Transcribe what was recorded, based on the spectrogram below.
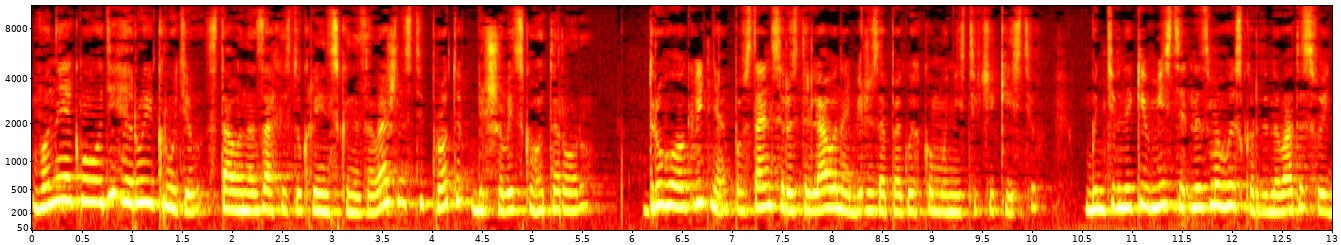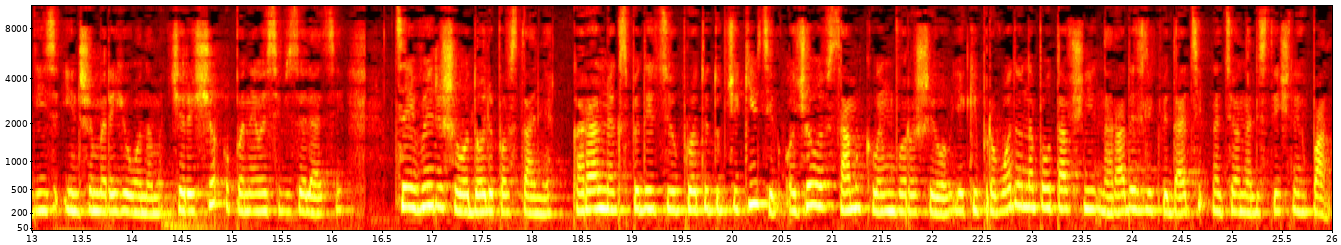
Вони, як молоді герої крутів, стали на захист української незалежності проти більшовицького терору. 2 квітня повстанці розстріляли найбільш запеклих комуністів-чекістів. Бунтівники в місті не змогли скоординувати свої дії з іншими регіонами, через що опинилися в ізоляції. Це й вирішило долю повстання. Каральну експедицію проти дубчаківців очолив сам Клим Ворошилов, який проводив на Полтавщині наради з ліквідації націоналістичних банд.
